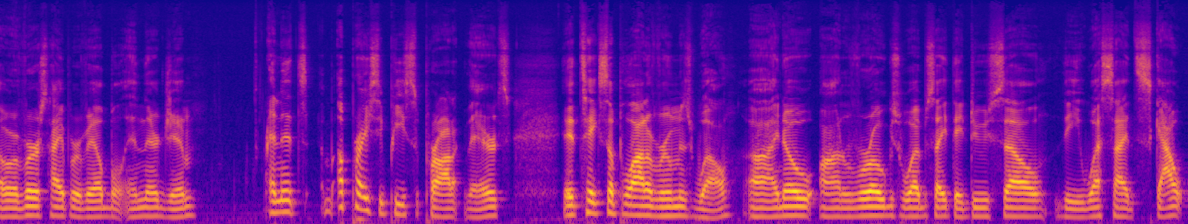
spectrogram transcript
a reverse hyper available in their gym, and it's a pricey piece of product there. It's it takes up a lot of room as well. Uh, I know on Rogue's website they do sell the Westside Scout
